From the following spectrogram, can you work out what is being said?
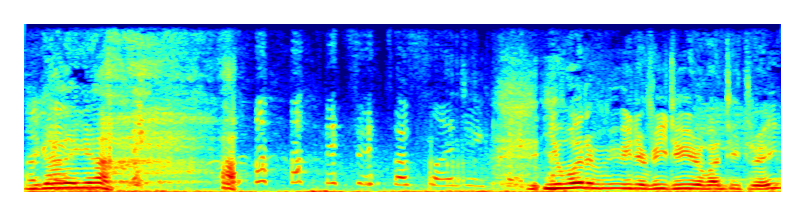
You gotta go. it's, it's a plunging thing. You wanted me to redo your one, two, three?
